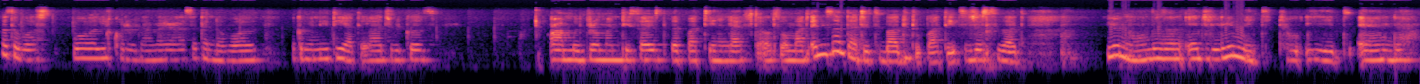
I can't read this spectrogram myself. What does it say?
First of all, coronavirus. Second of all, the community at large, because um, we've romanticized the partying lifestyle so much. And it's not that it's bad to party; it's just that you know, there's an age limit to it. And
